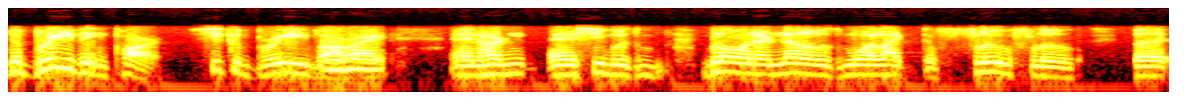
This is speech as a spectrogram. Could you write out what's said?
the breathing part. She could breathe all Mhm. right, and her and she was blowing her nose more like the flu flu. But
